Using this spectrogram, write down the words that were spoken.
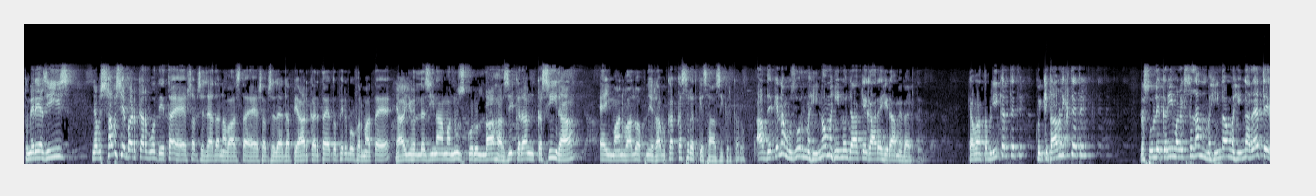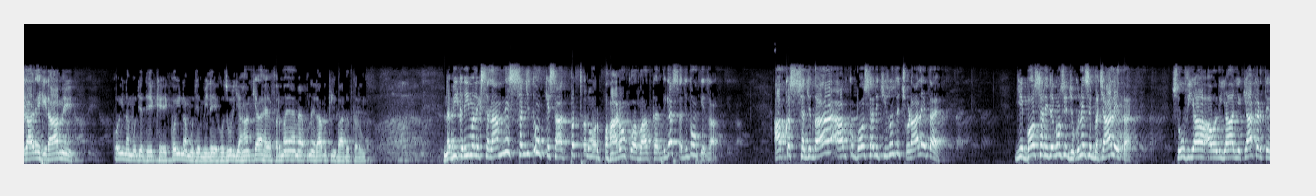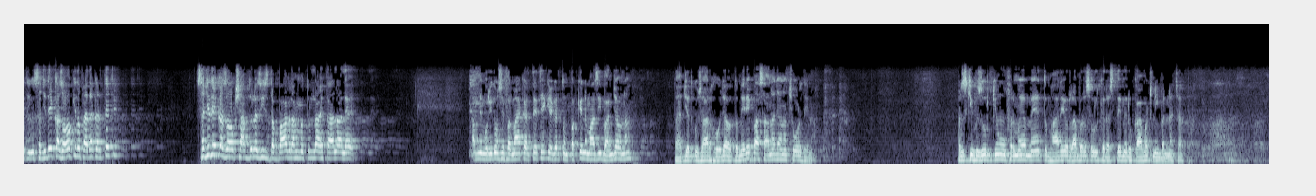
تو میرے عزیز، جب سب سے بڑھ کر وہ دیتا ہے، سب سے زیادہ نوازتا ہے، سب سے زیادہ پیار کرتا ہے، تو پھر وہ فرماتا ہے، یا اللہ ذکر کثیرا، اے ایمان والو، اپنے رب کا کثرت کے ساتھ ذکر کرو۔ آپ دیکھیں نا، حضور مہینوں مہینوں جا کے گارے ہیرا میں بیٹھتے کیا وہاں تبلیغ کرتے تھے؟ کوئی کتاب لکھتے تھے؟ رسول کریم علیہ السلام مہینہ مہینہ رہتے گارے ہیرا میں۔ کوئی نہ مجھے دیکھے، کوئی نہ مجھے ملے۔ حضور یہاں کیا ہے؟ فرمایا، میں اپنے رب کی عبادت کروں گا۔ نبی کریم علیہ السلام نے سجدوں کے ساتھ پتھروں اور پہاڑوں کو آباد کر دیا، سجدوں کے ساتھ۔ آپ کا سجدہ آپ کو بہت ساری چیزوں سے چھڑا لیتا ہے۔ یہ بہت ساری جگہوں سے جھکنے سے بچا لیتا ہے۔ صوفیاء، اولیاء، یہ کیا کرتے تھے؟ یہ سجدے کا ذوق ہی تو پیدا کرتے تھے۔ سجدے کا ذوق شاہ عبد العزیز دباغ رحمت اللہ تعالی علیہ اپنے مریدوں سے فرمایا کرتے تھے کہ اگر تم پکے نمازی بن جاؤ نا تحجد گزار ہو جاؤ، تو میرے پاس آنا جانا چھوڑ دینا۔ عرض کی حضور کیوں فرمایا، میں تمہارے اور رب رسول کے رستے میں رکاوٹ نہیں بننا چاہتا۔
